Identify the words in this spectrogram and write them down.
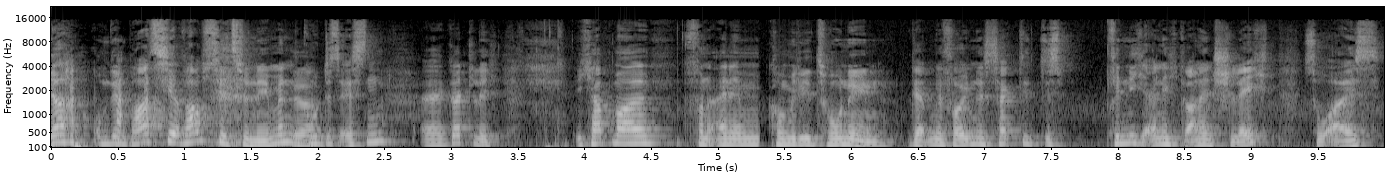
Ja, um den Papst hier, Papst hier zu nehmen, gutes Essen, äh, göttlich. Ich habe mal von einem Kommilitonen, der hat mir folgendes gesagt, das finde ich eigentlich gar nicht schlecht, so als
